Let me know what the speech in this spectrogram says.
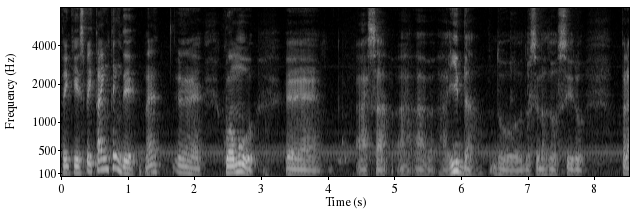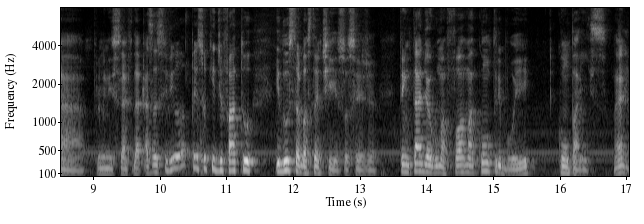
tem que respeitar e entender né? É, como é, essa, a, a, a, ida do, do senador Ciro para o ministro da Casa Civil, eu penso que de fato ilustra bastante isso, ou seja, tentar de alguma forma contribuir com o país, né?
